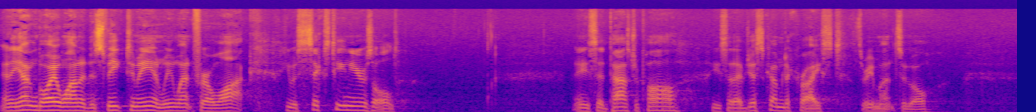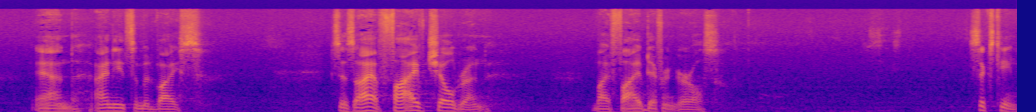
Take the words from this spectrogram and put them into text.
And a young boy wanted to speak to me, and we went for a walk. He was 16 years old. And he said, Pastor Paul, he said, I've just come to Christ three months ago, and I need some advice. He says, I have five children by five different girls. 16.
